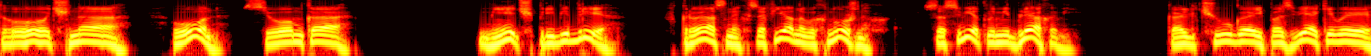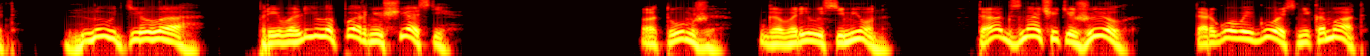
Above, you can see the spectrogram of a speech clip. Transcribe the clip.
Точно, он, Семка. Меч при бедре, в красных софьяновых ножнах, со светлыми бляхами. Кольчугой позвякивает. Ну, дела. Привалило парню счастье. О том же говорил и Семен. Так, значит, и жил. Торговый гость Никомат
